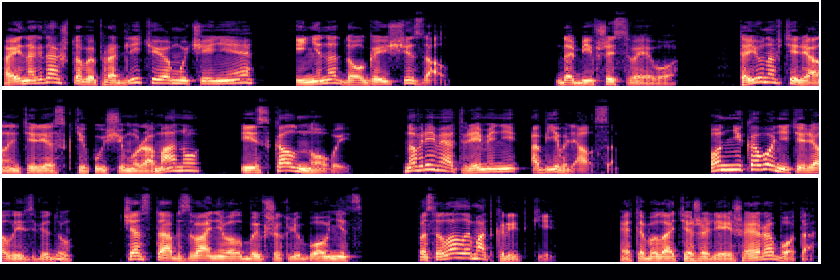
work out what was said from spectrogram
а иногда, чтобы продлить ее мучение, и ненадолго исчезал. Добившись своего, Таюнов терял интерес к текущему роману и искал новый, но время от времени объявлялся. Он никого не терял из виду, часто обзванивал бывших любовниц, посылал им открытки. Это была тяжелейшая работа,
